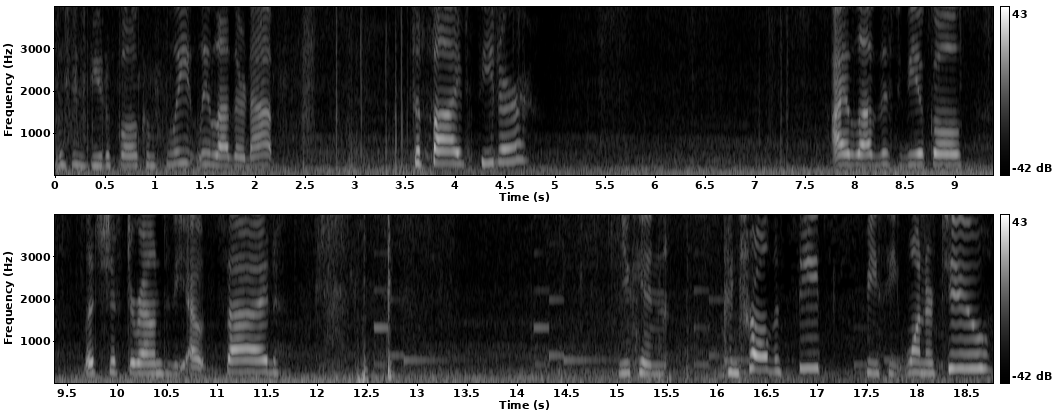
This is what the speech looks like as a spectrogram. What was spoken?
This is beautiful, completely leathered up. It's a five seater. I love this vehicle. Let's shift around to the outside. You can control the seats, be seat one or two.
